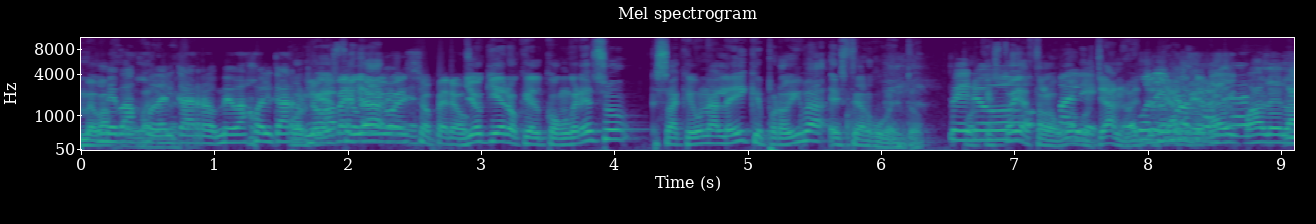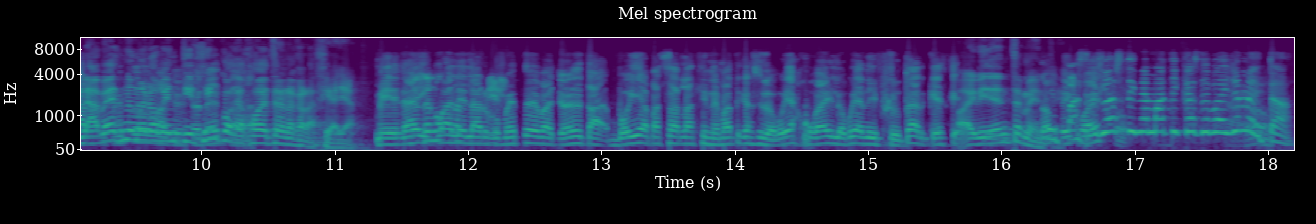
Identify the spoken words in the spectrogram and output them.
me bajo, me de bajo del carro, me bajo del carro. Porque No, a esto ver, ya- no digo eso, pero. Yo quiero que el Congreso saque una ley que prohíba este argumento. Pero, porque estoy hasta los vale, huevos ya, ¿no? podemos Ya Me no- da igual el la vez número de 25 Bayonetta. dejó de tener gracia ya. Me da igual el argumento de Bayonetta. Voy a pasar las cinemáticas y lo voy a jugar y lo voy a disfrutar. Que es que, Evidentemente. No, ¿Te pasas las cinemáticas de Bayonetta?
